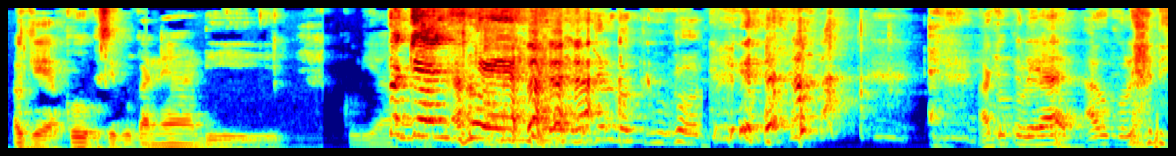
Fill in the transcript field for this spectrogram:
Oke, aku kesibukannya di kuliah. Gangster. aku kuliah, aku kuliah di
